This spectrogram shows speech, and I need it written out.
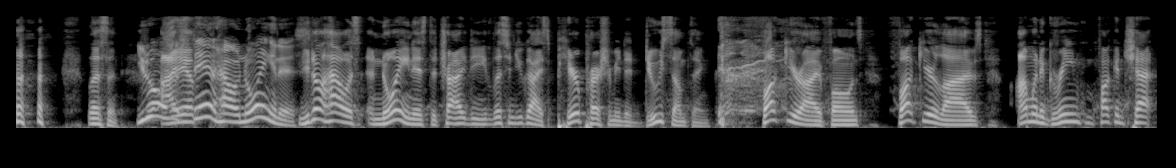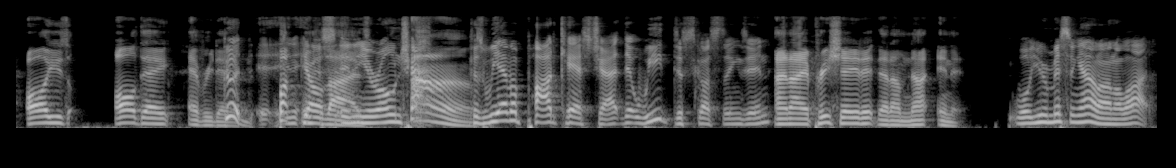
Listen, You don't I am- understand how annoying it is. you know how it's annoying it is to try to listen. You guys peer pressure me to do something. Fuck your iPhones. Fuck your lives. I'm gonna green fucking chat all use all day, every day. good. Fuck in, in, your this- lives. in your own chat uh. because we have a podcast chat that we discuss things in. and I appreciate it that I'm not in it. Well, you're missing out on a lot.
